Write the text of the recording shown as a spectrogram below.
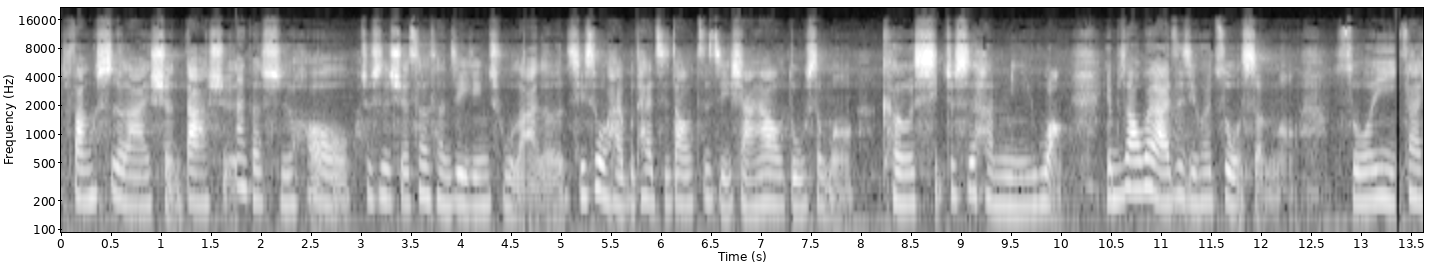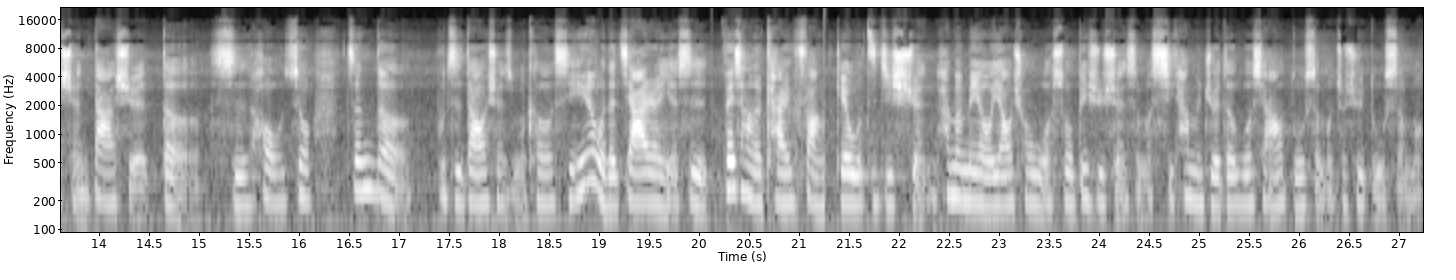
方式来选大学，那个时候就是学测成绩已经出来了，其实我还不太知道自己想要读什么科系，就是很迷惘，也不知道未来自己会做什么，所以在选大学的时候就真的。不知道选什么科系，因为我的家人也是非常的开放，给我自己选，他们没有要求我说必须选什么系，他们觉得我想要读什么就去读什么，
